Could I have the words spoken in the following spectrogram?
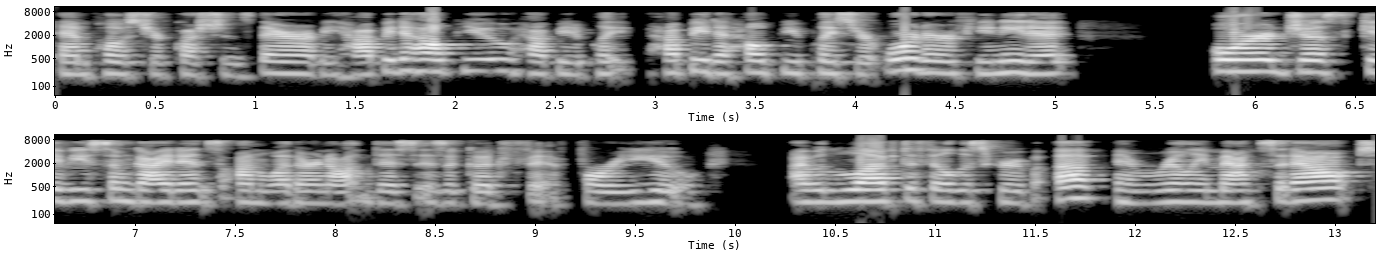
and post your questions there. I'd be happy to help you, happy to happy to help you place your order if you need it, or just give you some guidance on whether or not this is a good fit for you. I would love to fill this group up and really max it out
